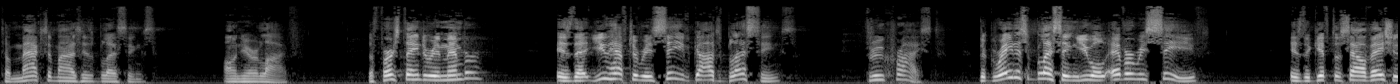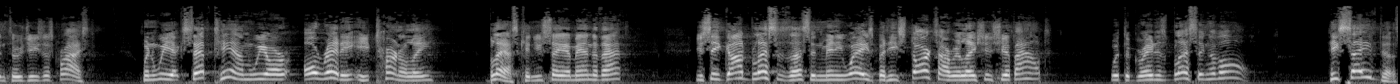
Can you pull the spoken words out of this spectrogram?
to maximize His blessings on your life. The first thing to remember is that you have to receive God's blessings through Christ. The greatest blessing you will ever receive is the gift of salvation through Jesus Christ. When we accept Him, we are already eternally blessed. Can you say amen to that? You see, God blesses us in many ways, but He starts our relationship out with the greatest blessing of all. He saved us,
